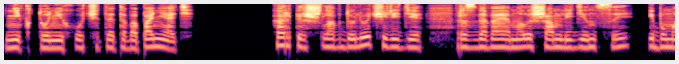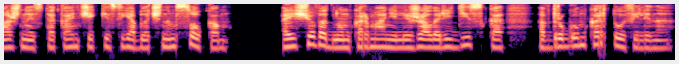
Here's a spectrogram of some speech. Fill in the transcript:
никто не хочет этого понять. Харпер шла вдоль очереди, раздавая малышам леденцы и бумажные стаканчики с яблочным соком. А еще в одном кармане лежала редиска, а в другом картофелина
